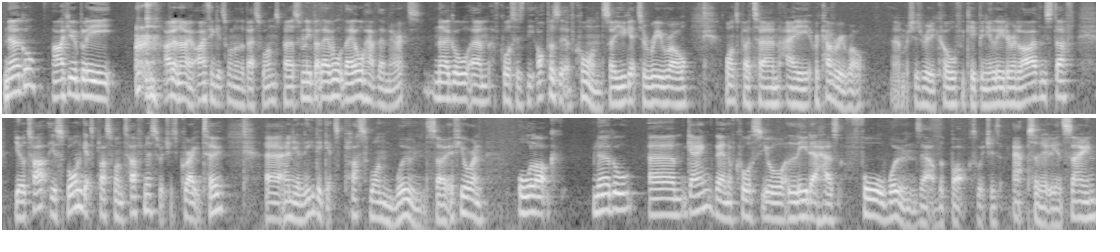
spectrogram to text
Nurgle, arguably I don't know. I think it's one of the best ones personally, but they all they all have their merits. Nurgle, um, of course, is the opposite of Khorne, so you get to re-roll once per turn a recovery roll, um, which is really cool for keeping your leader alive and stuff. Your your spawn gets plus one toughness, which is great too, uh, and your leader gets plus one wound. So if you're an Orlock Nurgle um, gang, then of course your leader has four wounds out of the box, which is absolutely insane.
